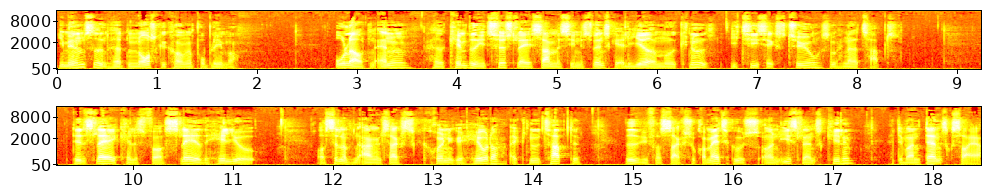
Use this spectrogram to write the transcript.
I mellemtiden havde den norske konge problemer. Olav den anden havde kæmpet i et søslag sammen med sine svenske allierede mod Knud i 1026, som han havde tabt. Dette slag kaldes for slaget ved Helgeå, og selvom den angelsaksiske krønike hævder, at Knud tabte, ved vi fra Saxo Grammaticus og en islandsk kilde, at det var en dansk sejr.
